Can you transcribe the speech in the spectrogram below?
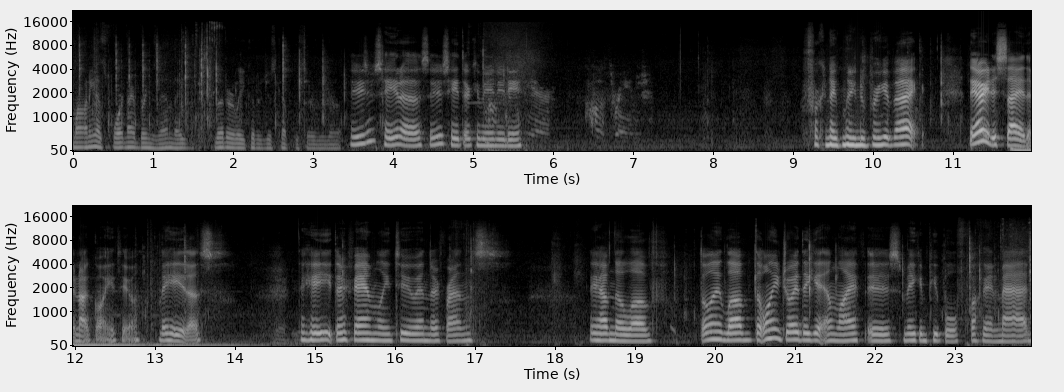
money as Fortnite brings in, they literally could have just kept the servers up. They just hate us. They just hate their community. Fortnite money to bring it back. They already decided they're not going to. They hate us. They hate their family too and their friends. They have no love. The only love, the only joy they get in life is making people fucking mad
